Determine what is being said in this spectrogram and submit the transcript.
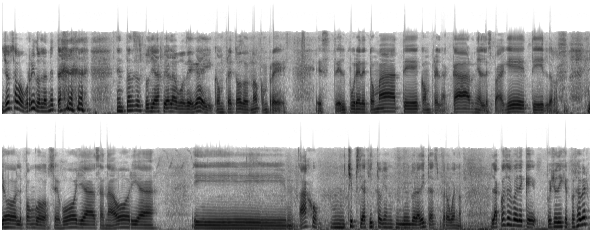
yo estaba aburrido, la neta. Entonces, pues ya fui a la bodega y compré todo, ¿no? Compré este el puré de tomate, compré la carne, el espagueti, los yo le pongo cebolla, zanahoria y ajo, chips de ajito bien, doraditas, pero bueno. La cosa fue de que pues yo dije, pues a ver,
